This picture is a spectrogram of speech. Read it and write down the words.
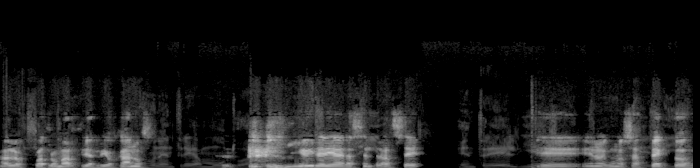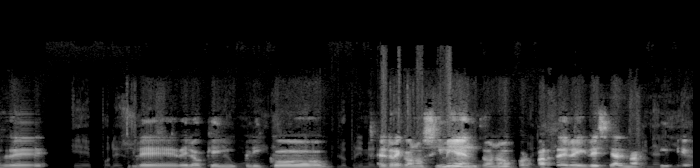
a los cuatro mártires riojanos y hoy la idea era centrarse eh, en algunos aspectos de, de, lo que implicó el reconocimiento ¿no? por parte de la Iglesia al martirio.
